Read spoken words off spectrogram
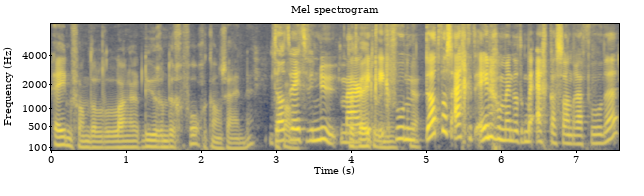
een van de langer durende gevolgen kan zijn. Hè? Dat weten we nu. Maar ik, ik voelde me, dat was eigenlijk het enige moment dat ik me echt Cassandra voelde.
